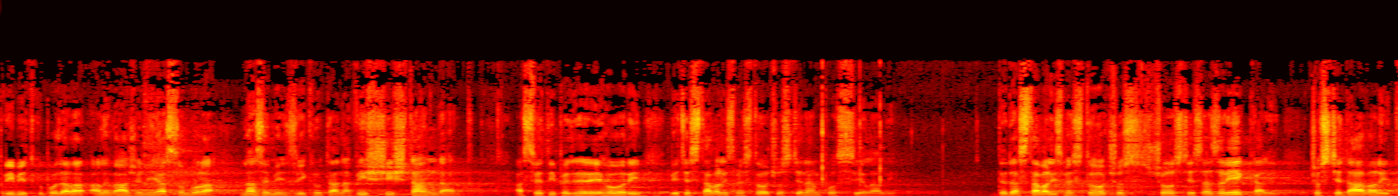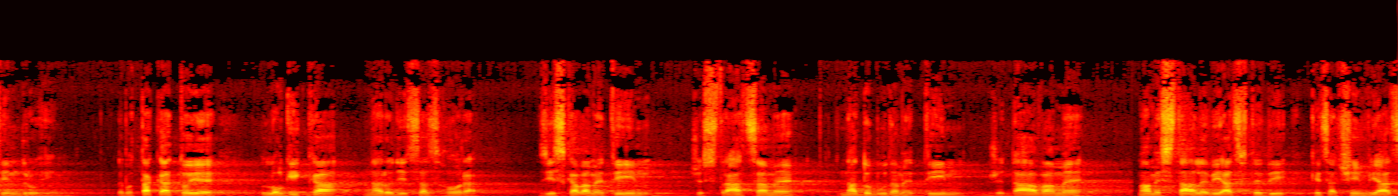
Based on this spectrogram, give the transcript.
príbytku, povedala, ale vážený, ja som bola na zemi zvyknutá na vyšší štandard. A svätý Peter jej hovorí, viete, stavali sme z toho, čo ste nám posielali. Teda stavali sme z toho, čo, čo ste sa zriekali, čo ste dávali tým druhým. Lebo takáto je logika narodiť sa z hora. Získavame tým, že strácame, nadobúdame tým, že dávame, máme stále viac vtedy, keď sa čím viac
